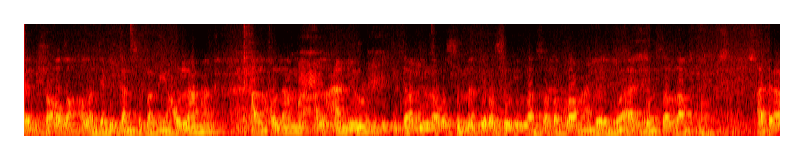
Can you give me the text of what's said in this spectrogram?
Dan insya Allah Allah jadikan sebagai ulama. Al ulama al amilun di kitabillah wa sunnati rasulullah sallallahu alaihi wa alihi wasallam. Ada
